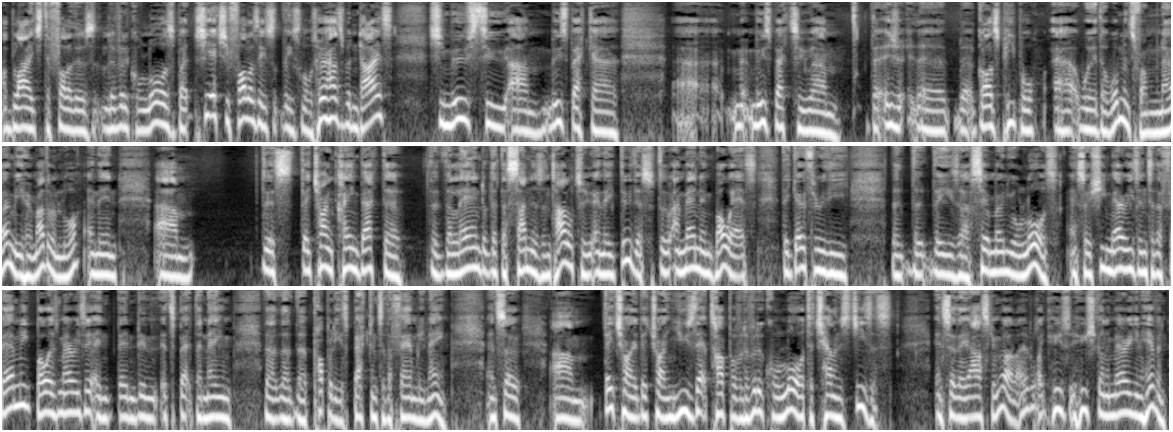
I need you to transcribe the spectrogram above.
obliged to follow those Levitical laws, but she actually follows these these laws. Her husband dies, she moves to um, moves back. Uh, uh, moves back to um, the, the the God's people, uh, where the woman's from, Naomi, her mother-in-law, and then um, this they try and claim back the. The, the land that the son is entitled to, and they do this. A man named Boaz, they go through the, the, the these uh, ceremonial laws, and so she marries into the family. Boaz marries her, and then, then it's back the name, the, the the property is back into the family name, and so um, they try they try and use that type of Levitical law to challenge Jesus. And so they ask him, well, uh, like, who's, who's she going to marry in heaven?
